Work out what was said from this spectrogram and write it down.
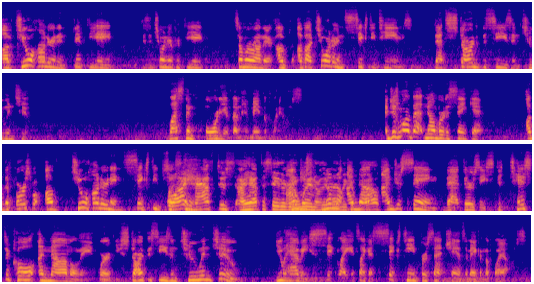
Of 258 is it 258 somewhere around there. Of about 260 teams that started the season two and two. Less than 40 of them have made the playoffs. I just want that number to sink in of the first of 260 plus So I teams, have to. I have to say they're going to win, or they no, won't no, make I'm the not. playoffs. I'm just saying that there's a statistical anomaly where if you start the season two and two, you have a six, like it's like a 16 percent chance of making the playoffs.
